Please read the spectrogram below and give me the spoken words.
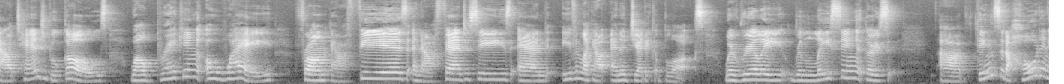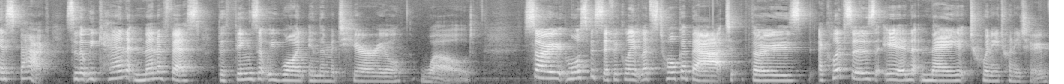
our tangible goals while breaking away from our fears and our fantasies and even like our energetic blocks. We're really releasing those uh, things that are holding us back so that we can manifest the things that we want in the material world. So, more specifically, let's talk about those eclipses in May 2022.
